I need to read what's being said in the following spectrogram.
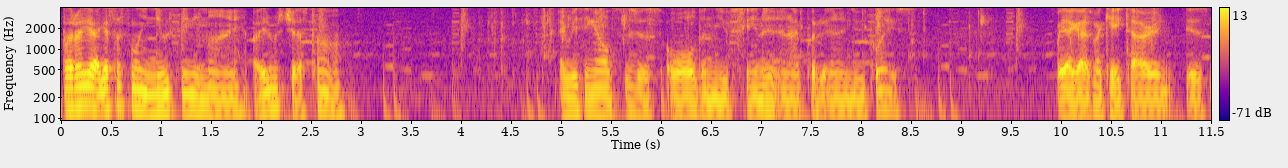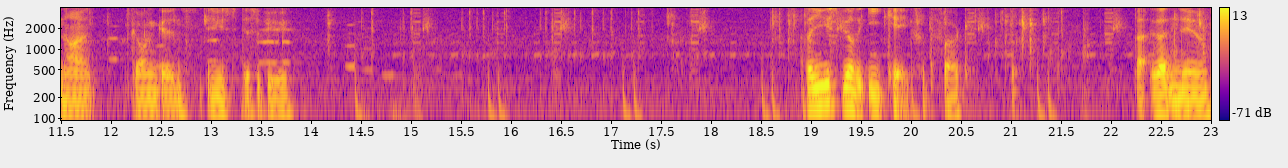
But uh, yeah, I guess that's the only new thing in my items chest, huh? Everything else is just old and you've seen it, and I put it in a new place. But yeah, guys, my cake tower is not going good. It needs to disappear. I thought you used to be able to eat cakes. What the fuck? That, is that new?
